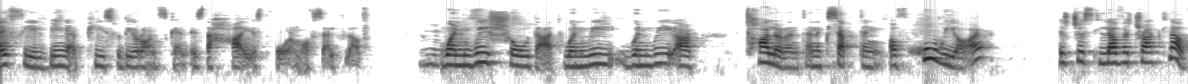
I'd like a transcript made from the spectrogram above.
I feel being at peace with your own skin is the highest form of self-love. When we show that, when we when we are tolerant and accepting of who we are, it's just love attract love.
